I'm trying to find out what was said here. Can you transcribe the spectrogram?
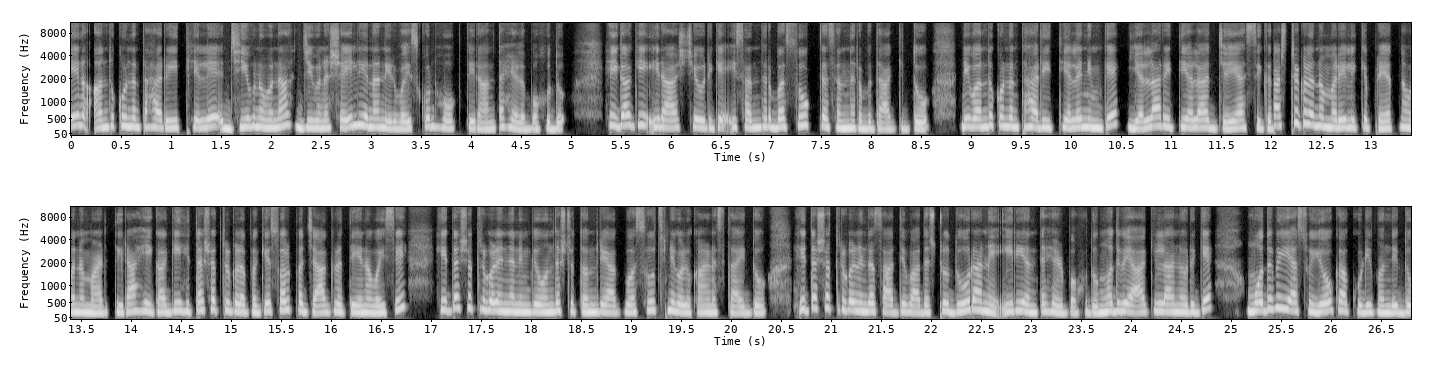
ಏನ್ ಅಂದುಕೊಂಡಂತಹ ರೀತಿಯಲ್ಲೇ ಜೀವನವನ್ನ, ಜೀವನ ಶೈಲಿಯನ್ನ ನಿರ್ವಹಿಸ್ಕೊಂಡು ಹೋಗ್ತೀರಾ ಅಂತ ಹೇಳಬಹುದು. ಹೀಗಾಗಿ ಈ ರಾಶಿಯವರಿಗೆ ಈ ಸಂದರ್ಭ ಸೂಕ್ತ ಸಂದರ್ಭದಾಗಿದ್ದು, ನೀವು ಅಂದುಕೊಂಡಂತಹ ರೀತಿಯಲ್ಲೇ ನಿಮ್ಗೆ ಎಲ್ಲಾ ರೀತಿಯಲ್ಲ ಜಯ ಸಿಗ ಕಷ್ಟಗಳನ್ನ ಮರೆಯಲಿಕ್ಕೆ ಪ್ರಯತ್ನವನ್ನ ಮಾಡ್ತೀರಾ? ಹೀಗಾಗಿ ಹಿತಶತ್ರುಗಳ ಬಗ್ಗೆ ಸ್ವಲ್ಪ ಜಾಗ್ರತೆಯನ್ನು ವಹಿಸಿ, ಹಿತಶತ್ರುಗಳಿಂದ ನಿಮ್ಗೆ ಒಂದಷ್ಟು ತೊಂದರೆ ಆಗುವ ಸೂಚನೆಗಳು ಕಾಣಿಸ್ತಾ ಇದ್ದು ಹಿತಶತ್ರುಗಳಿಂದ ಸಾಧ್ಯವಾದಷ್ಟು ದೂರನೇ ಇರಿ ಅಂತ ಹೇಳಬಹುದು. ಮದುವೆ ಆಗಿಲ್ಲ ಅನ್ನೋರಿಗೆ ಮದುವೆಯ ಸುಯೋಗ ಕೂಡಿ ಬಂದಿದ್ದು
